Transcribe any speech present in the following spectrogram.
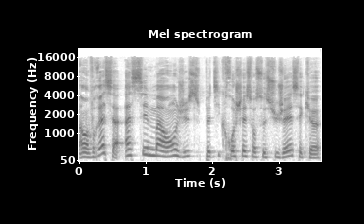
En vrai, c'est assez marrant, juste petit crochet sur ce sujet, c'est que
